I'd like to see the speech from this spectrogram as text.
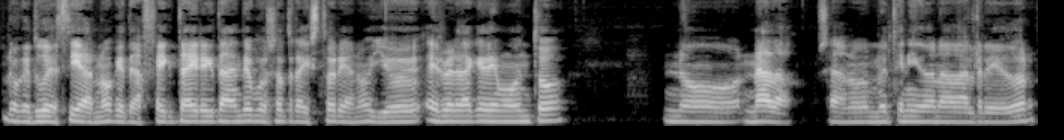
lo que tú decías, ¿no? Que te afecta directamente, pues otra historia, ¿no? Yo es verdad que de momento no, nada, o sea, no he tenido nada alrededor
